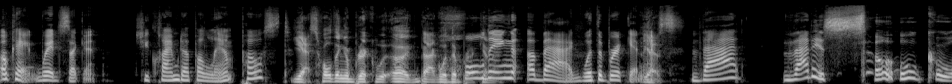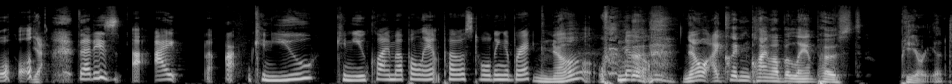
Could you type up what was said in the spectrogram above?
Okay, wait a second. She climbed up a lamppost Yes, holding a brick w- uh, bag with a brick. holding a bag with a brick in it. Yes. That that is so cool. Yeah. That is I, I can you can you climb up a lamppost holding a brick? No. No. no, I couldn't climb up a lamppost, period.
